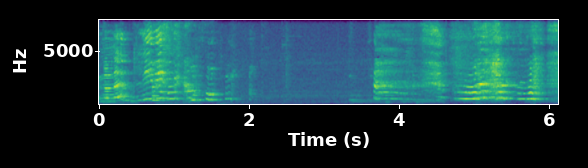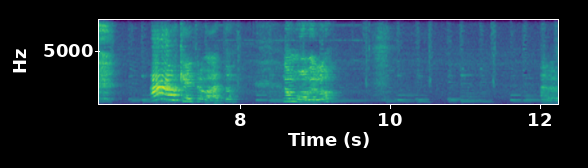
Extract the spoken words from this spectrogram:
Non è. Ah, ok, trovato. Non muoverlo. Allora.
